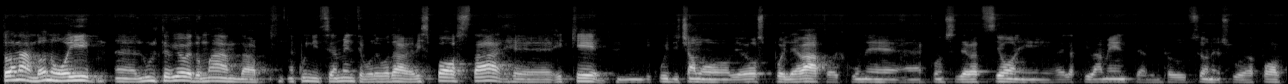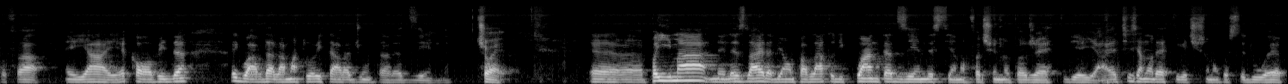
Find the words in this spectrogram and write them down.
Tornando a noi, eh, l'ulteriore domanda a cui inizialmente volevo dare risposta eh, e che, di cui diciamo vi avevo spoilerato alcune eh, considerazioni relativamente all'introduzione sul rapporto fra AI e Covid, riguarda la maturità raggiunta dalle aziende. Cioè, eh, prima nelle slide abbiamo parlato di quante aziende stiano facendo progetti di AI e ci siamo detti che ci sono queste due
